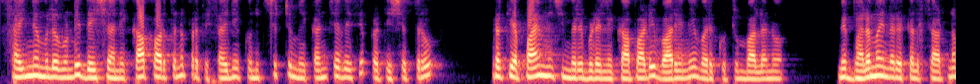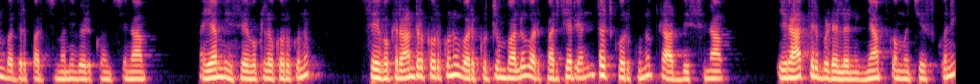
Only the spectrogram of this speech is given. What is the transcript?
సైన్యములో ఉండి దేశాన్ని కాపాడుతున్న ప్రతి సైనికుని చుట్టూ మీ కంచె వేసి ప్రతి శత్రు ప్రతి అపాయం నుంచి మీరు బిడ్డల్ని కాపాడి వారిని వారి కుటుంబాలను మీ బలమైన రెక్కల చాటున భద్రపరచమని వేడుకొంచున్నాం. అయ్యా మీ సేవకుల కొరకును సేవకురాండ్ర కొరకును వారి కుటుంబాలు వారి పరిచయం ఎంతటి కొరకును ప్రార్థిస్తున్నాం. ఈ రాత్రి బిడ్డలను జ్ఞాపకము చేసుకుని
